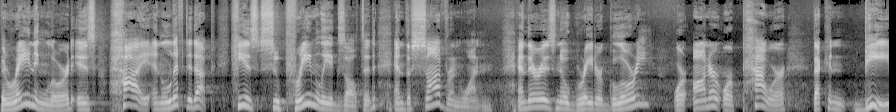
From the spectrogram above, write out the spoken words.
The reigning Lord is high and lifted up. He is supremely exalted and the sovereign one. And there is no greater glory or honor or power that can be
